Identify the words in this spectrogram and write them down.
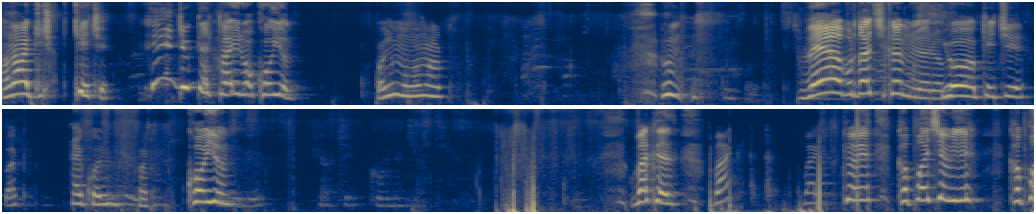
Ana küçük keçi. Çok tatlı. Hayır o koyun. Koyun mu lan artık? Buradan çıkamıyorum. Yo keçi. Bak. He koyunmuş pardon. Koyun. Bakın bak. Bak köy kapı açabilir. Kapı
